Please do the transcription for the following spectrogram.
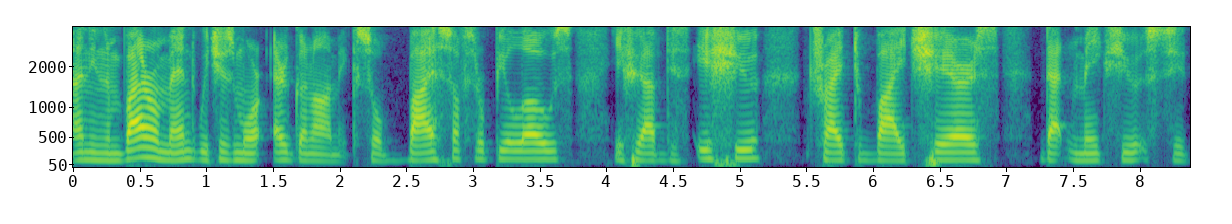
an environment which is more ergonomic. So buy softer pillows. If you have this issue, try to buy chairs that makes you sit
